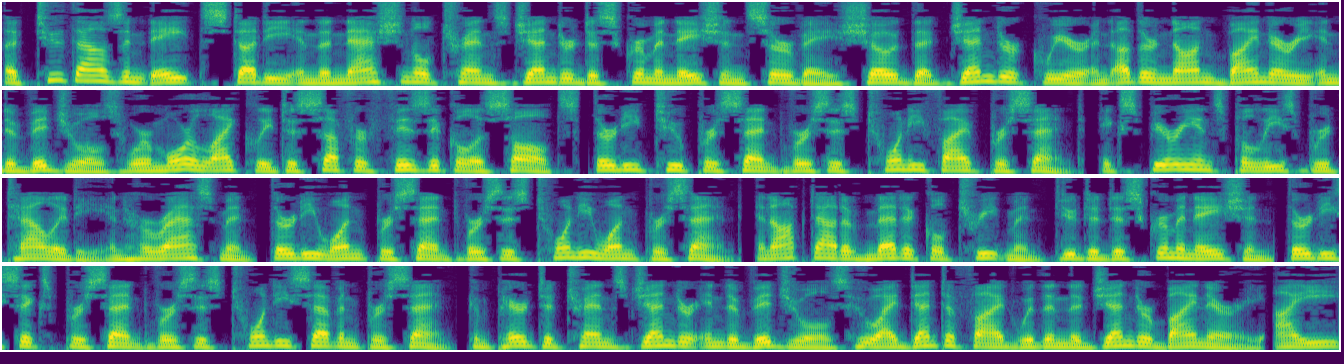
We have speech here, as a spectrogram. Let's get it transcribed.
A 2008 study in the National Transgender Discrimination Survey showed that genderqueer and other non-binary individuals were more likely to suffer physical assaults 32% versus 25%, experience police brutality and harassment 31% versus 21%, and opt out of medical treatment due to discrimination 36% versus 27% compared to transgender individuals who identified within the gender binary i.e.,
